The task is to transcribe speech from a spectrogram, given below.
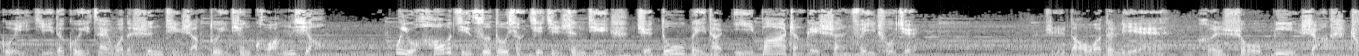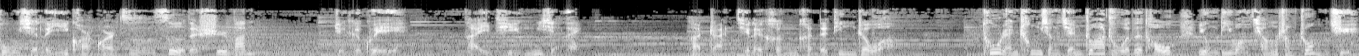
鬼急的跪在我的身体上，对天狂笑。我有好几次都想接近身体，却都被他一巴掌给扇飞出去。直到我的脸和手臂上出现了一块块紫色的尸斑，这个鬼才停下来。他站起来，狠狠的盯着我，突然冲向前，抓住我的头，用力往墙上撞去。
